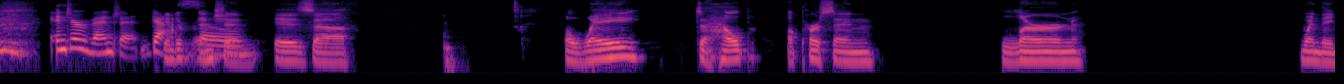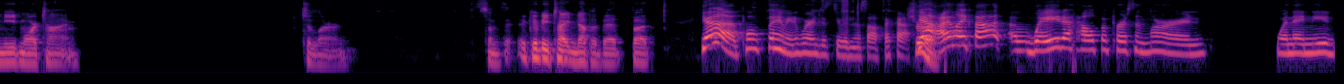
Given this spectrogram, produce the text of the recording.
Intervention. Yeah. intervention is uh, a way to help a person learn when they need more time to learn something it could be tightened up a bit but yeah. Well, I mean, we're just doing this off the cuff. Sure. Yeah. I like that. A way to help a person learn when they need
